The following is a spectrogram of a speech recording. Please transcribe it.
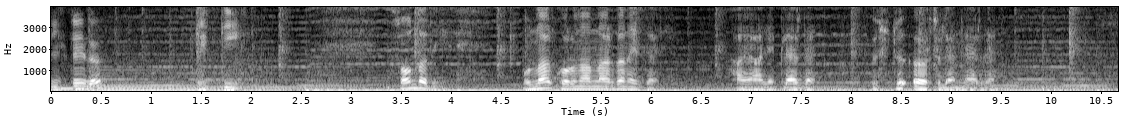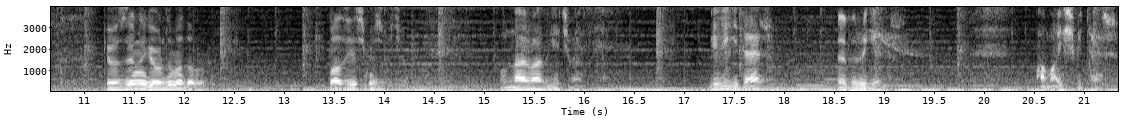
İlk değil ha? İlk değil. Son da değil. Bunlar korunanlardan ezel. Hayaletlerden. Üstü örtülenlerden. Gözlerini gördüm adamın. Vazgeçmeyecek. Bunlar vazgeçmez. Biri gider, öbürü gelir. Ama iş biter.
